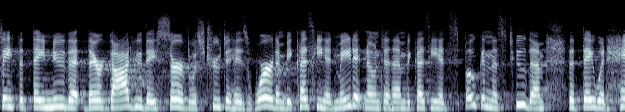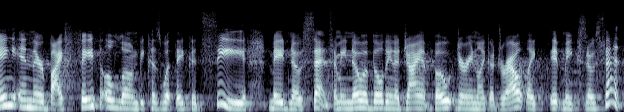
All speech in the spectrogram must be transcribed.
faith that they knew that their God, who they served, was true to his word. And because he had made it known to them, because he had spoken this to them, that they would hang in there by faith alone because what they could see made no sense. I mean, Noah building a giant boat during like a drought, like it makes no sense.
